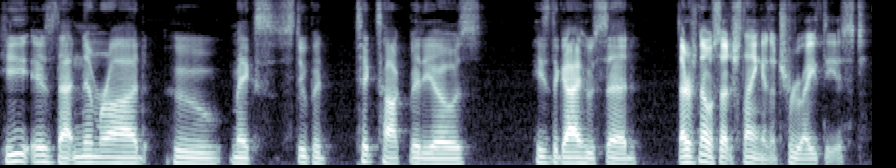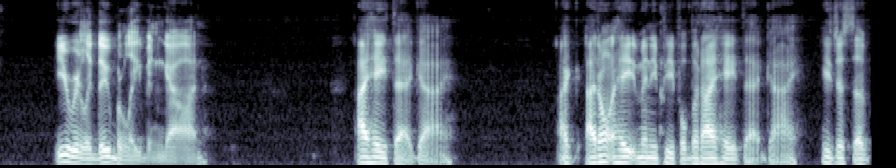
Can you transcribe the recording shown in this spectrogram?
He is that Nimrod who makes stupid TikTok videos. He's the guy who said, There's no such thing as a true atheist. You really do believe in God. I hate that guy. I, I don't hate many people, but I hate that guy. He's just a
